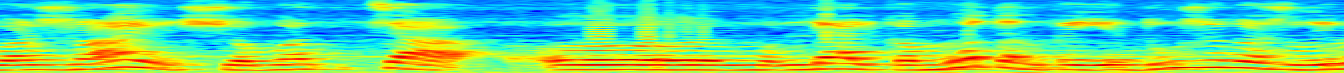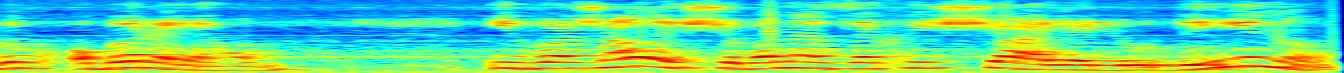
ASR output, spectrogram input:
вважають, що ця е, лялька-мотанка є дуже важливим оберегом. І вважали, що вона захищає людину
